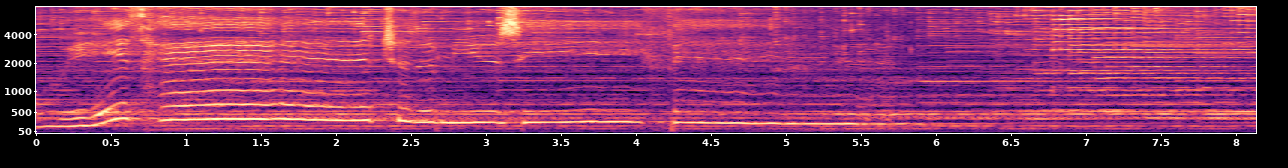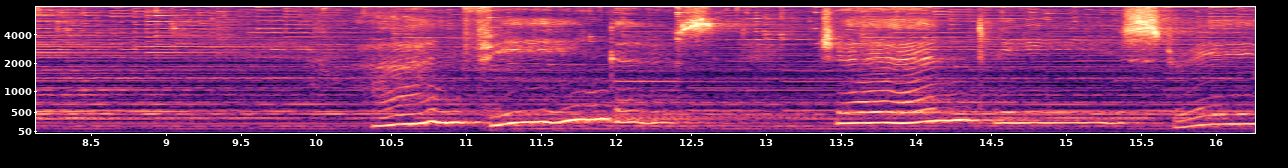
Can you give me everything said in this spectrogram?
with head to the music band and fingers gently straying.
